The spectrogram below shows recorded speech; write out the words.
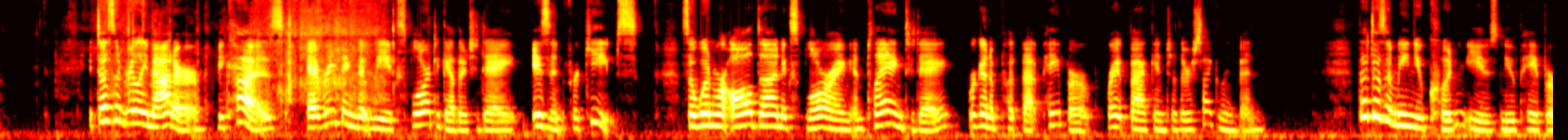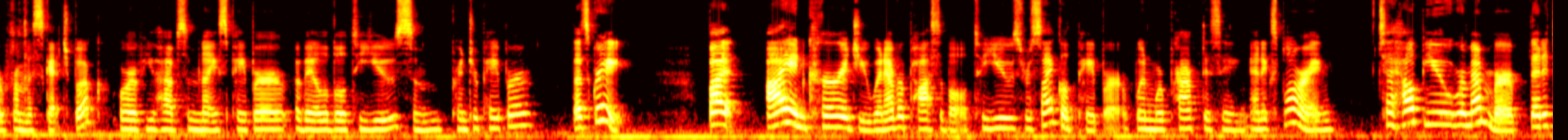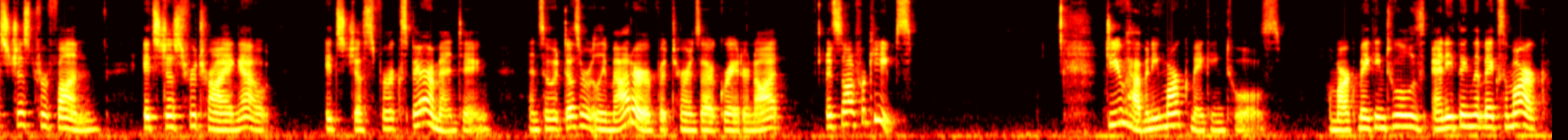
It doesn't really matter because everything that we explore together today isn't for keeps. So when we're all done exploring and playing today, we're going to put that paper right back into the recycling bin. That doesn't mean you couldn't use new paper from a sketchbook, or if you have some nice paper available to use, some printer paper, that's great. But I encourage you whenever possible to use recycled paper when we're practicing and exploring to help you remember that it's just for fun, it's just for trying out, it's just for experimenting. And so it doesn't really matter if it turns out great or not, it's not for keeps. Do you have any mark making tools? A mark making tool is anything that makes a mark.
